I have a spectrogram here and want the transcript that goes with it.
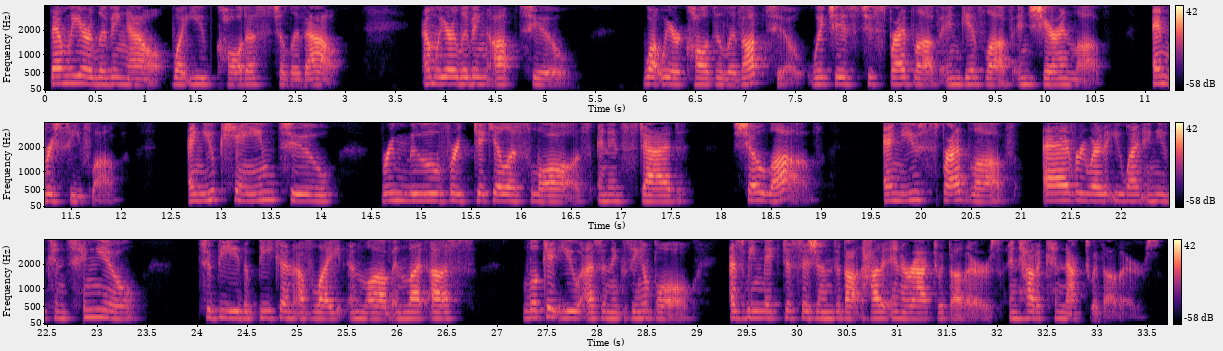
then we are living out what you've called us to live out. And we are living up to what we are called to live up to, which is to spread love and give love and share in love and receive love. And you came to remove ridiculous laws and instead show love. And you spread love everywhere that you went and you continue to be the beacon of light and love and let us look at you as an example as we make decisions about how to interact with others and how to connect with others.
